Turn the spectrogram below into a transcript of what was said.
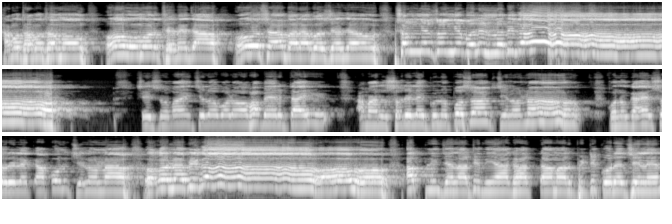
থামো থামো থামো। ও ওমর থেমে যাও। ও সাবারা বসে যাও। সঙ্গে সঙ্গে বলেন নবী গো। সেই সময় ছিল বড় অভাবের টাই আমার শরীরে কোনো পোশাক ছিল না। কোনো গায়ের শরীরে কাপড় ছিল না। ও নবী গো, আপনি যে লাঠি দিয়ে আঘাতটা আমার পিঠে করেছিলেন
